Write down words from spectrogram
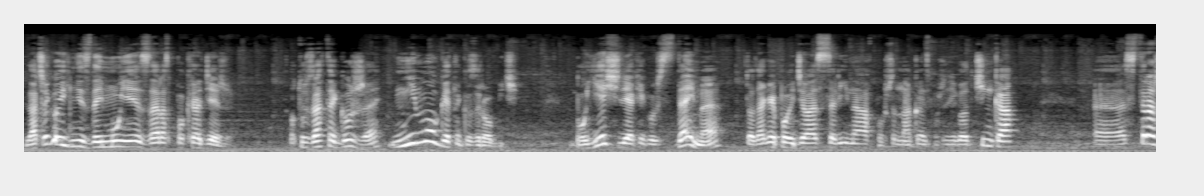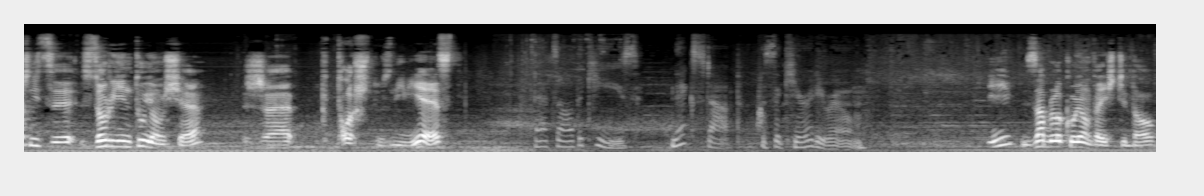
dlaczego ich nie zdejmuję zaraz po kradzieży? Otóż dlatego, że nie mogę tego zrobić. Bo jeśli jakiegoś zdejmę, to tak jak powiedziała Selina na koniec poprzedniego odcinka, e, strażnicy zorientują się, że ktoś tu z nimi jest That's all the keys. Next stop, the security room. I zablokują wejście do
